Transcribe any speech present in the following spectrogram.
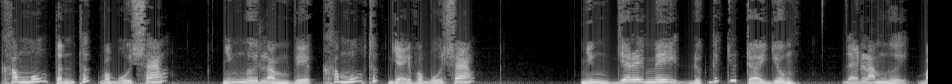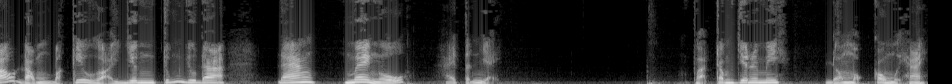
không muốn tỉnh thức vào buổi sáng, những người làm việc không muốn thức dậy vào buổi sáng. Nhưng Jeremy được Đức Chúa Trời dùng để làm người báo động và kêu gọi dân chúng Juda đang mê ngủ hãy tỉnh dậy. Và trong Jeremy đoạn 1 câu 12,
